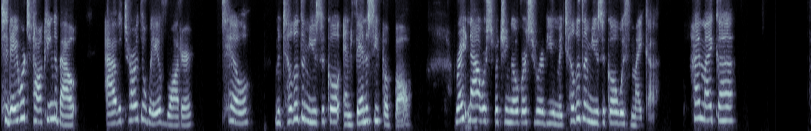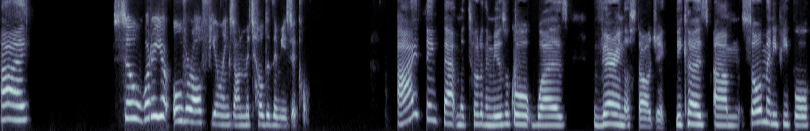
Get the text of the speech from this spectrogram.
Today we're talking about Avatar The Way of Water, Till, Matilda the Musical, and fantasy football. Right now we're switching over to review Matilda the Musical with Maica. Hi, Maica. Hi. So, what are your overall feelings on Matilda the Musical? I think that Matilda the musical was very nostalgic because um so many people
